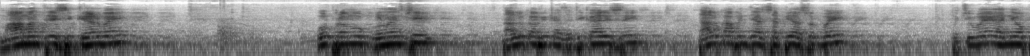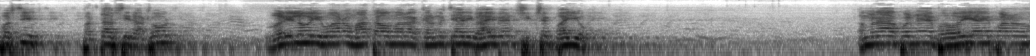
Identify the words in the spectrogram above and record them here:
મહામંત્રી શ્રી કિરણભાઈ, ઉપપ્રમુખ ગુણવંતસિંહ, તાલુકા વિકાસ અધિકારી શ્રી, તાલુકા પંચાયત સભ્ય અશોકભાઈ બચુભાઈ અન્ય ઉપસ્થિત, પ્રતાપસિંહ રાઠોડ, વડીલો, યુવાનો, માતાઓ, મારા કર્મચારી, ભાઈ બહેન, શિક્ષક ભાઈઓ હમણાં આપણને ભવૈયાએ પણ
